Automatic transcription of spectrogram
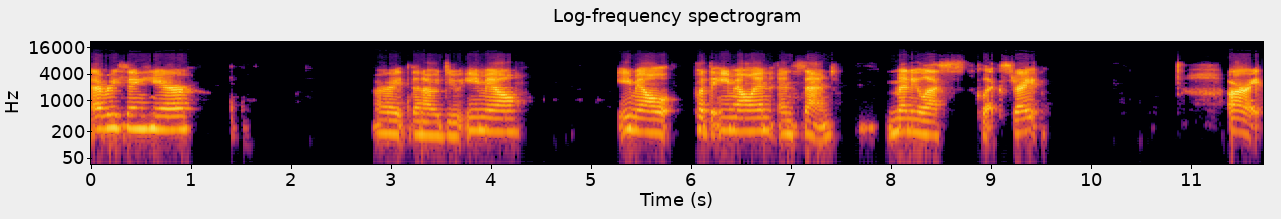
everything here, all right, then I would do email, email, put the email in and send. Many less clicks, right? All right,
